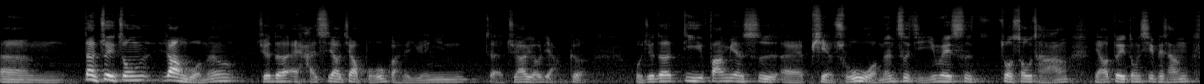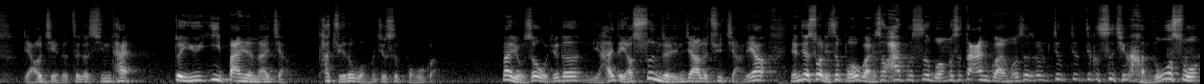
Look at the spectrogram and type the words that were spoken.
嗯，但最终让我们觉得哎还是要叫博物馆的原因，呃，主要有两个。我觉得第一方面是呃撇除我们自己因为是做收藏，然后对东西非常了解的这个心态，对于一般人来讲，他觉得我们就是博物馆。那有时候我觉得你还得要顺着人家的去讲，你要人家说你是博物馆，你说啊不是，我们是档案馆，我是就就这个事情很啰嗦，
